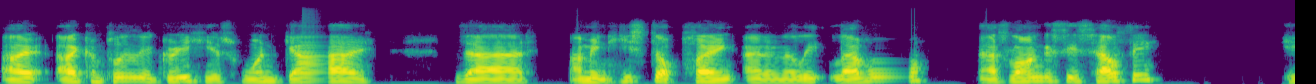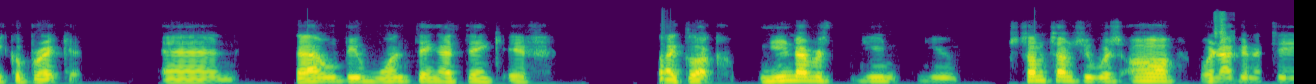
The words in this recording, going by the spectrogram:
I I completely agree. He is one guy that I mean he's still playing at an elite level. As long as he's healthy, he could break it, and that would be one thing I think if like look, you never you you sometimes you wish, oh, we're not gonna see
